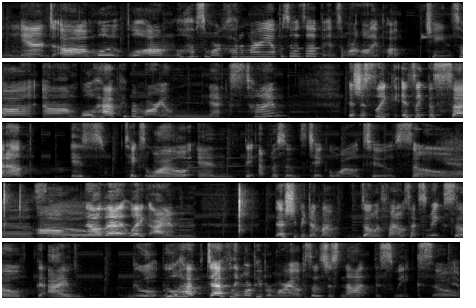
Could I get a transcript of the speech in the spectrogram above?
Mhm. and um, we'll, we'll um we'll have some more Katamari episodes up and some more Lollipop Chainsaw. Um, we'll have Paper Mario next time. It's just like it's like the setup is takes a while and the episodes take a while too. So Yeah, um, now that like I'm, that should be done by done with finals next week. So that I we will we will have definitely more Paper Mario episodes, just not this week. So Yeah.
